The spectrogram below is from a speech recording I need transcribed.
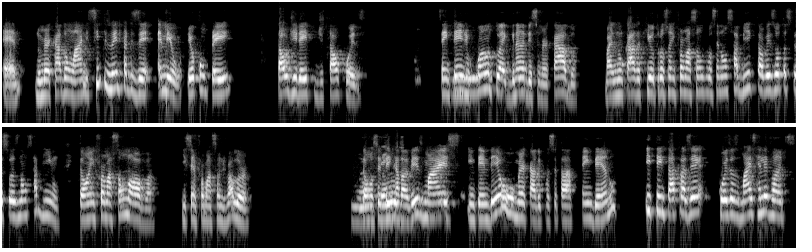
é, no mercado online simplesmente para dizer, é meu, eu comprei tal direito de tal coisa. Você entende uhum. o quanto é grande esse mercado? Mas no caso aqui eu trouxe uma informação que você não sabia, que talvez outras pessoas não sabiam. Então é informação nova. Isso é informação de valor. Então você tem cada vez mais entender o mercado que você está atendendo e tentar trazer coisas mais relevantes,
